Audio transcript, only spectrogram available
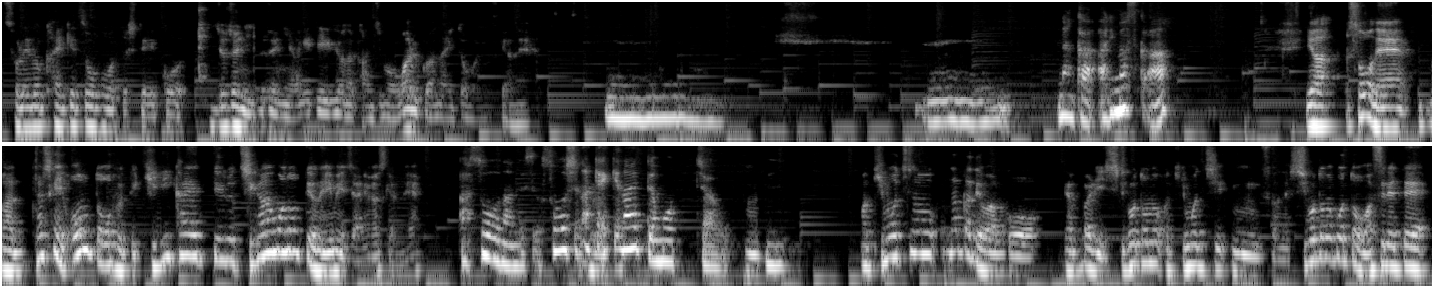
それの解決方法として、こう、徐々に徐々に上げていくような感じも悪くはないと思いますけどね。うーんうーんなんかありますか？いや、そうね。まあ、確かにオンとオフって切り替えっていうと違うものっていうようなイメージありますけどね。あ、そうなんですよ。そうしなきゃいけないって思っちゃう。うん。うん。まあ、気持ちの中では、こう、やっぱり仕事の気持ち、うん、そうね、仕事のことを忘れて、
